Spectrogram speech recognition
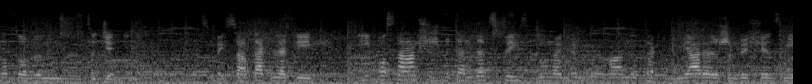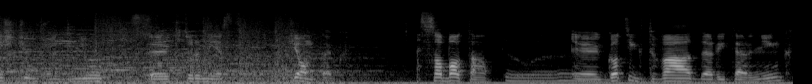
no to bym codziennie nagrywał Dead Space'a, tak lepiej. I postaram się, żeby ten Dead Space był nagrywany tak w miarę, żeby się zmieścił w dniu, y, którym jest piątek. Sobota. Y, Gothic 2 The Returning,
